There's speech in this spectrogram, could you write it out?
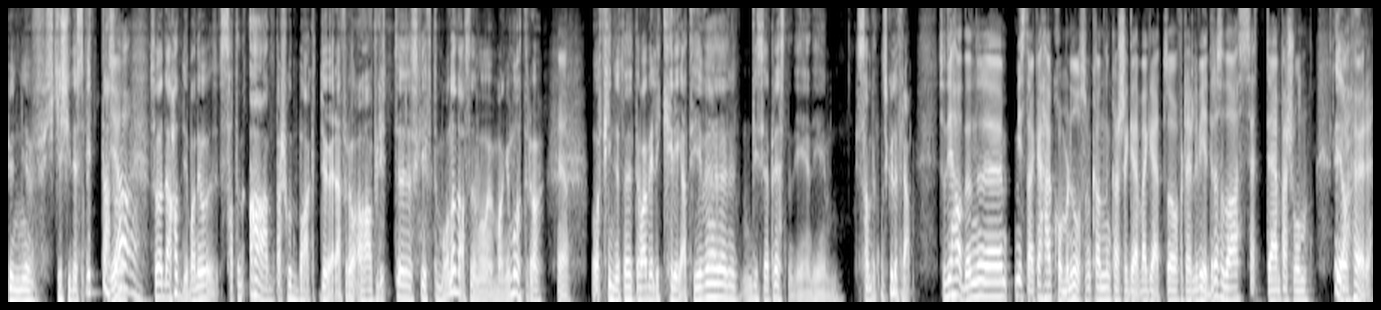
hun Kishide Smith, da, så, Ja. så da hadde man jo satt en annen person bak døra for å avlytte skriftemålet, da, så det var mange måter å, Ja. å finne ut at dette var veldig kreative, disse prestene, de, de sannheten skulle fram. Så de hadde en uh, mistanke her kommer det noe som kan kanskje være greit å fortelle videre, så da setter jeg en person til Ja. å høre.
